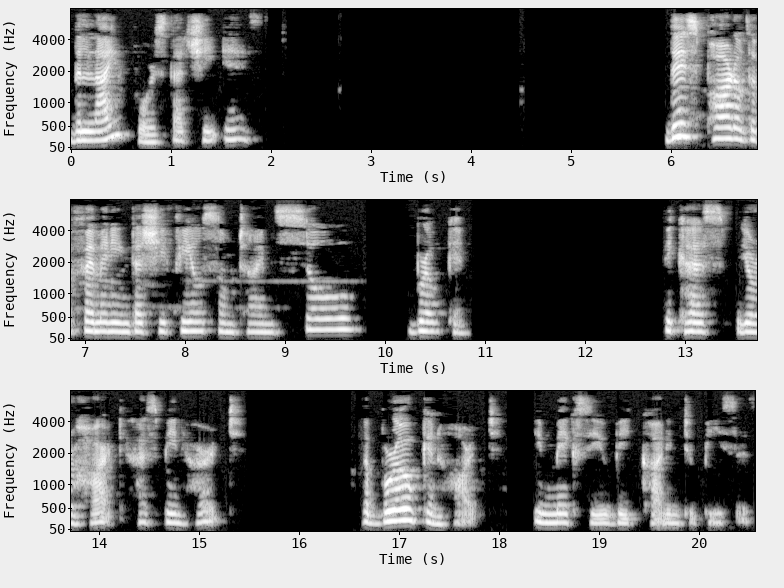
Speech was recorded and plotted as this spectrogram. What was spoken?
the life force that she is. This part of the feminine that she feels sometimes so broken because your heart has been hurt. The broken heart, it makes you be cut into pieces.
